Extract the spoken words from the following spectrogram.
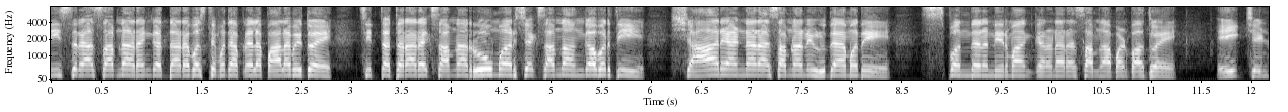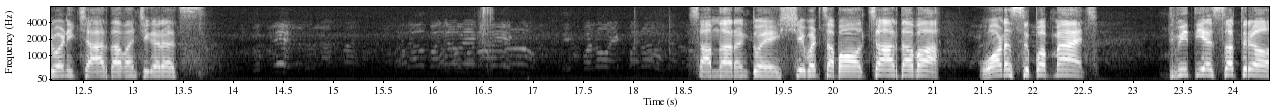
तिसरा सामना रंगतदार अवस्थेमध्ये आपल्याला पाहायला मिळतोय. चित्त थरारक सामना रोमर्षक सामना अंगावरती. शहारे आणणारा सामना आणि हृदयामध्ये स्पंदन निर्माण करणारा सामना आपण पाहतोय. एक चेंडू आणि चार धावांची गरज. सामना रंगतोय. शेवटचा बॉल चार धावा. वॉट अ सुपर मॅच द्वितीय सत्र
